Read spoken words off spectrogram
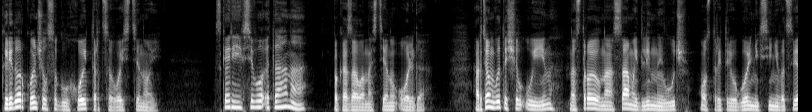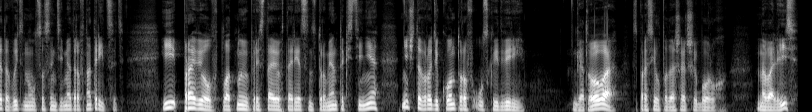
коридор кончился глухой торцевой стеной. «Скорее всего, это она», — показала на стену Ольга. Артем вытащил УИН, настроил на самый длинный луч, острый треугольник синего цвета вытянулся сантиметров на 30, и провел, вплотную приставив торец инструмента к стене, нечто вроде контуров узкой двери. «Готово?» — спросил подошедший Борух. «Навались?»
